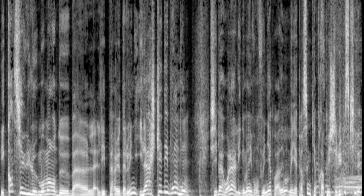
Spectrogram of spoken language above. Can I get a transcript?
Et quand il y a eu le moment de bah, la- les périodes d'Halloween, il a acheté des bonbons. Il dit bah voilà, les gamins ils vont venir pour avoir des bonbons. Mais il y a personne qui a frappé chez lui parce qu'il était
